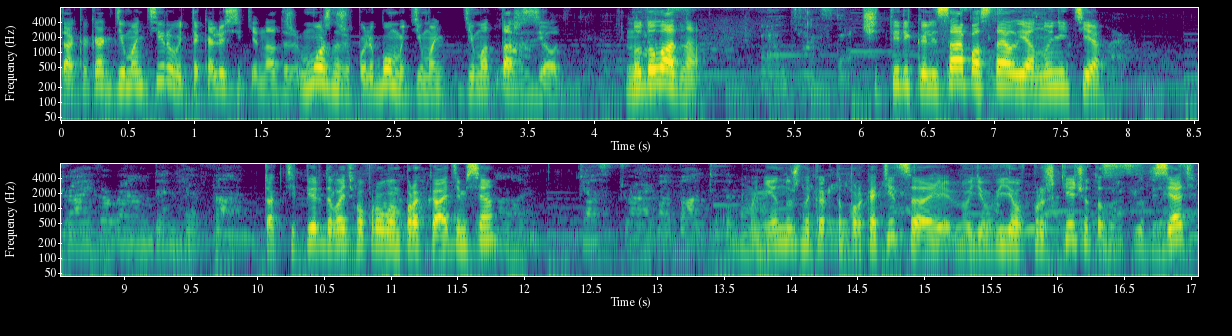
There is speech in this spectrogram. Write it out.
Так, а как демонтировать-то колесики? Надо же, можно же по-любому демон, демонтаж сделать. Ну да ладно. Четыре колеса поставил я, но не те. Так, теперь давайте попробуем прокатимся. Мне нужно как-то прокатиться, видимо, в прыжке что-то взять.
